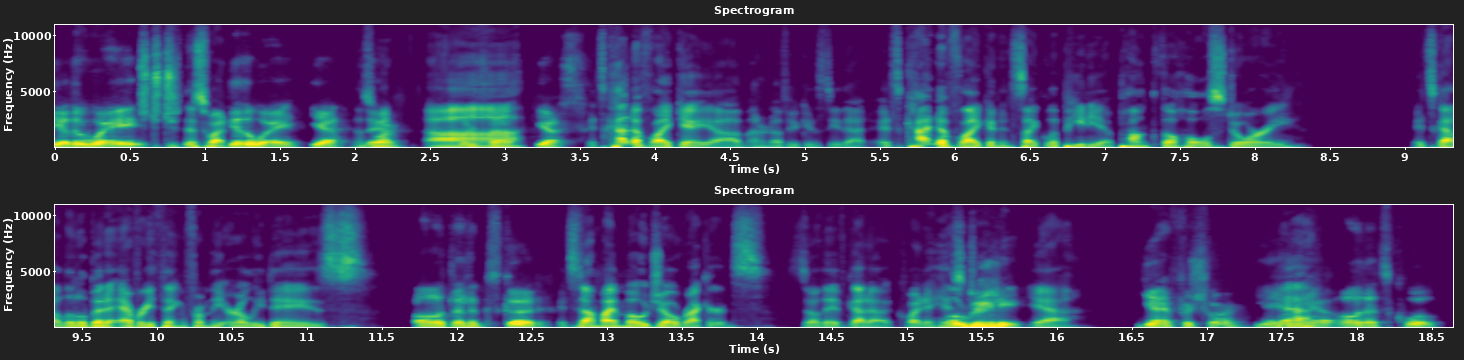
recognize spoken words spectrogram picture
The other way. This one. The other way. Yeah. This there. one. Uh, yes. It's kind of like a. Um, I don't know if you can see that. It's kind of like an encyclopedia. Punk the whole story. It's got a little bit of everything from the early days. Oh, that looks good. It's done by Mojo Records, so they've got a quite a history. Oh, really? Yeah. Yeah, for sure. Yeah, yeah, yeah. yeah. Oh, that's cool.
